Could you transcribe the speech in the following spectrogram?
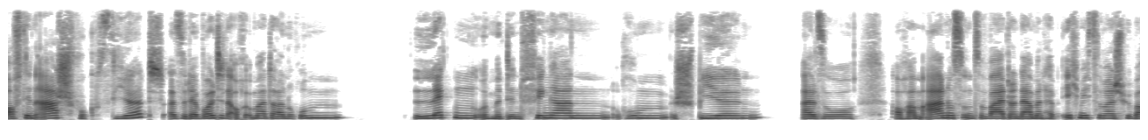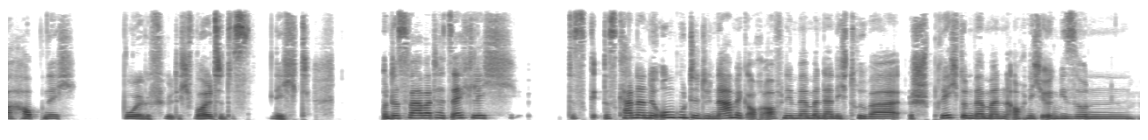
auf den Arsch fokussiert. Also der wollte da auch immer dran rumlecken und mit den Fingern rumspielen. Also auch am Anus und so weiter. Und damit habe ich mich zum Beispiel überhaupt nicht wohlgefühlt. Ich wollte das nicht. Und das war aber tatsächlich, das, das kann dann eine ungute Dynamik auch aufnehmen, wenn man da nicht drüber spricht und wenn man auch nicht irgendwie so ein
